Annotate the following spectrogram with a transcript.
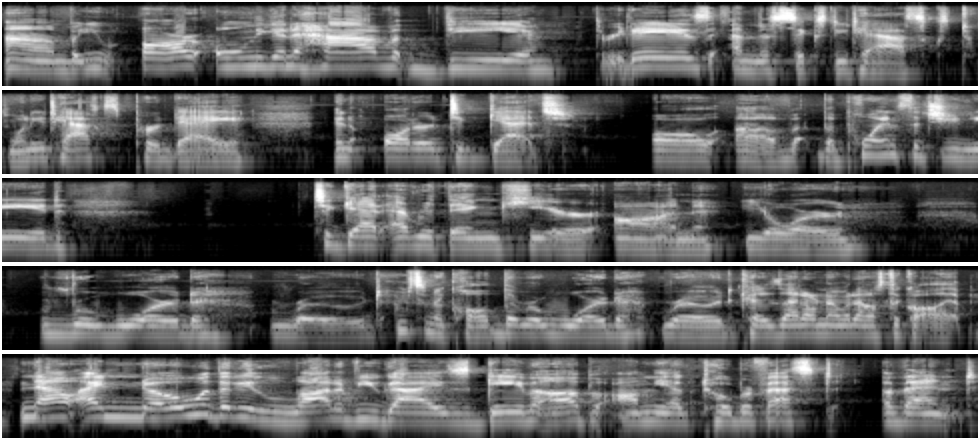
Um, but you are only going to have the three days and the 60 tasks, 20 tasks per day in order to get all of the points that you need to get everything here on your reward road. I'm just going to call it the reward road because I don't know what else to call it. Now, I know that a lot of you guys gave up on the Oktoberfest event,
